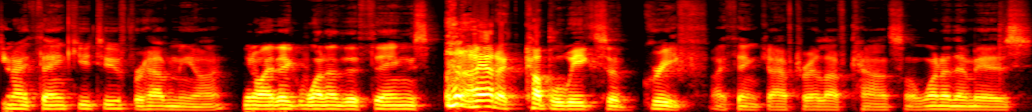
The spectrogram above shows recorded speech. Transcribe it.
Can I thank you too for having me on? You know, I think one of the things I had a couple of weeks of grief. I think after I left council, one of them is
